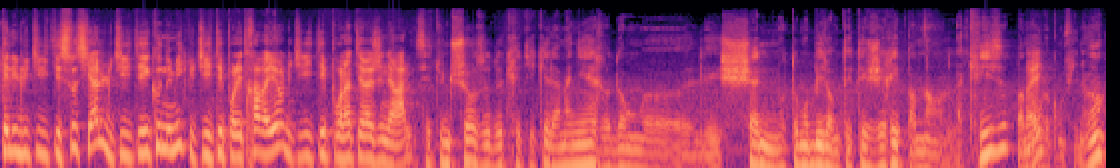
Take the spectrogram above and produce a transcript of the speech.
quelle est l'utilité sociale, l'utilité économique, l'utilité pour les travailleurs, l'utilité pour l'intérêt général? C'est une chose de critiquer la manière dont euh, les chaînes automobiles ont été gérées pendant la crise, pendant le confinement,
